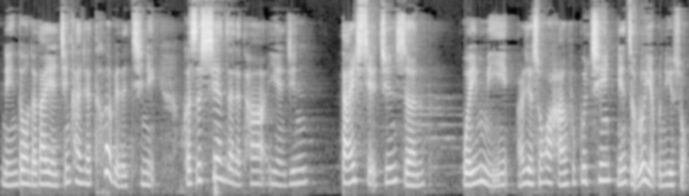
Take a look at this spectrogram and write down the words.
灵动的大眼睛看起来特别的机灵。可是现在的他眼睛呆滞，精神萎靡，而且说话含糊不清，连走路也不利索。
